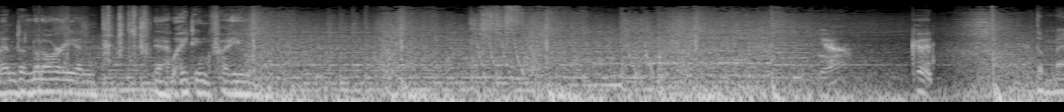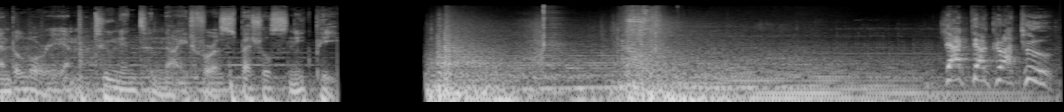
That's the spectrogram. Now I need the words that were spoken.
Mandalorian. They're waiting for you. Yeah? Good. The Mandalorian. Tune in tonight for a special sneak peek. Jack de Gratu!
